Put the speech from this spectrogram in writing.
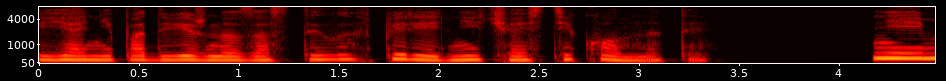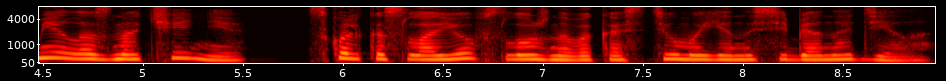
Я неподвижно застыла в передней части комнаты. Не имело значения, сколько слоев сложного костюма я на себя надела,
